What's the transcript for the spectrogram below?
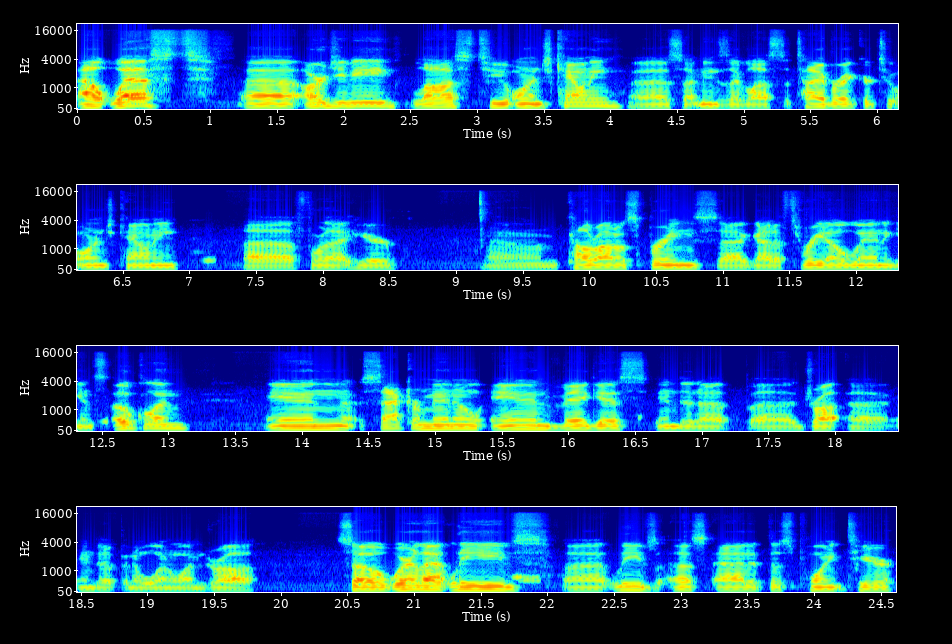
Out west, uh, RGV lost to Orange County, uh, so that means they've lost the tiebreaker to Orange County uh, for that here. Um, Colorado Springs uh, got a 3-0 win against Oakland, and Sacramento and Vegas ended up uh, draw uh, end up in a 1-1 draw. So where that leaves uh, leaves us at at this point here,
